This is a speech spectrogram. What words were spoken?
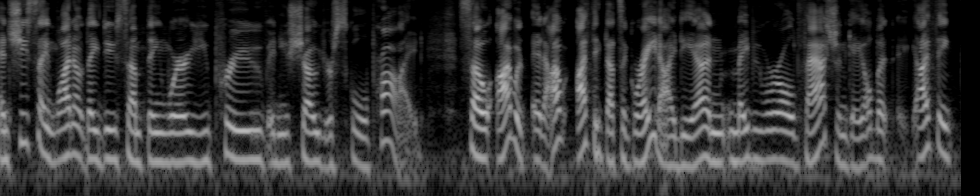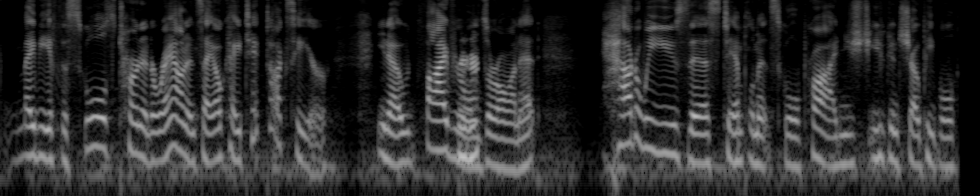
And she's saying, why don't they do something where you prove and you show your school pride? So I would, and I, I think that's a great idea. And maybe we're old fashioned, Gail, but I think maybe if the schools turn it around and say, okay, TikTok's here, you know, five year olds mm-hmm. are on it. How do we use this to implement school pride? And you, sh- you can show people,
